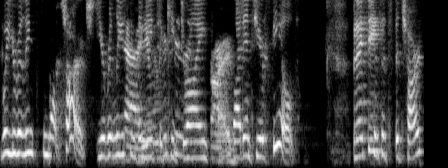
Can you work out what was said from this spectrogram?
well you're releasing that charge. You're releasing yeah, the need to keep drawing that into your field. But i think it's the charge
